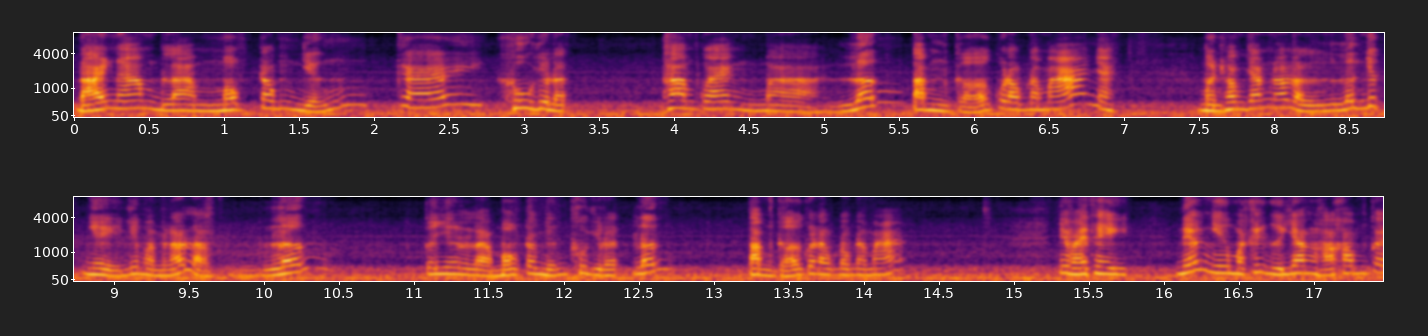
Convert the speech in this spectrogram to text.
Đại Nam là một trong những cái khu du lịch tham quan mà lớn tầm cỡ của Đông Nam Á nha. Mình không dám nói là lớn nhất nhì nhưng mà mình nói là lớn coi như là một trong những khu du lịch lớn tầm cỡ của Đông Đông Nam Á. Như vậy thì nếu như mà cái người dân họ không có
